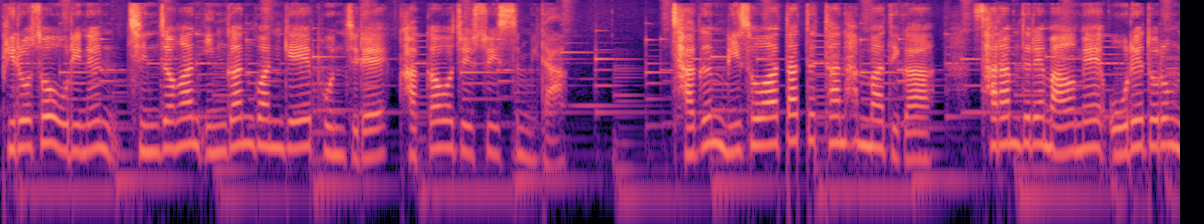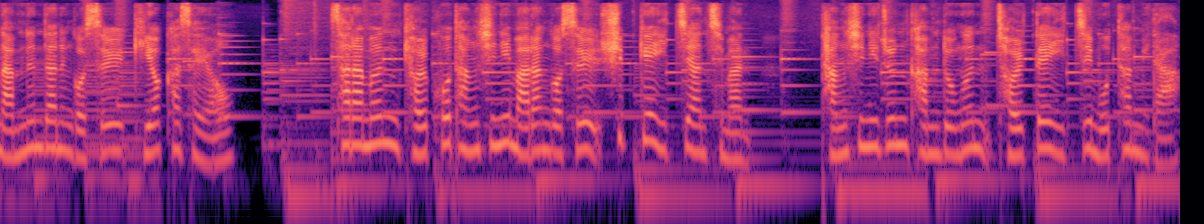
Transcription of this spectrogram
비로소 우리는 진정한 인간관계의 본질에 가까워질 수 있습니다. 작은 미소와 따뜻한 한마디가 사람들의 마음에 오래도록 남는다는 것을 기억하세요. 사람은 결코 당신이 말한 것을 쉽게 잊지 않지만 당신이 준 감동은 절대 잊지 못합니다.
